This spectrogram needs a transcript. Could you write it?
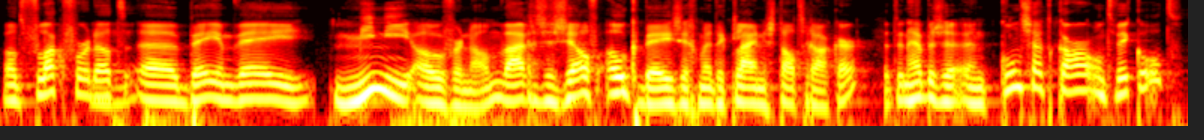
Want vlak voordat eh, BMW Mini overnam, waren ze zelf ook bezig met een kleine stadsrakker. Toen hebben ze een conceptcar ontwikkeld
